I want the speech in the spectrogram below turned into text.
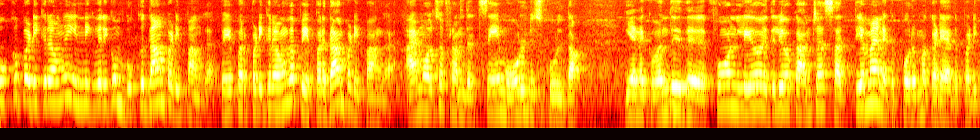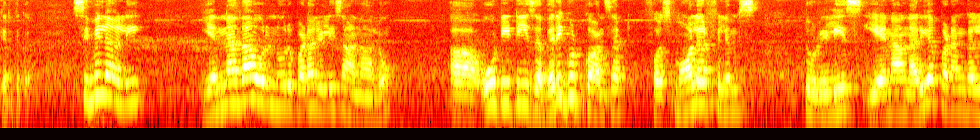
புக்கு படிக்கிறவங்க இன்றைக்கி வரைக்கும் புக்கு தான் படிப்பாங்க. பேப்பர் படிக்கிறவங்க பேப்பர் தான் படிப்பாங்க. I am also from that same old school தான். எனக்கு வந்து இது ஃபோன்லேயோ இதுலேயோ காமிச்சா சத்தியமாக எனக்கு பொறுமை கிடையாது படிக்கிறதுக்கு. சிமிலர்லி என்ன தான் ஒரு நூறு படம் ரிலீஸ் ஆனாலும் OTT is a very good concept for smaller films to release ஏன்னா நிறைய படங்கள்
